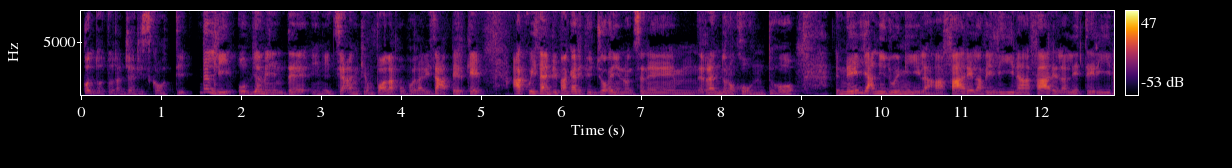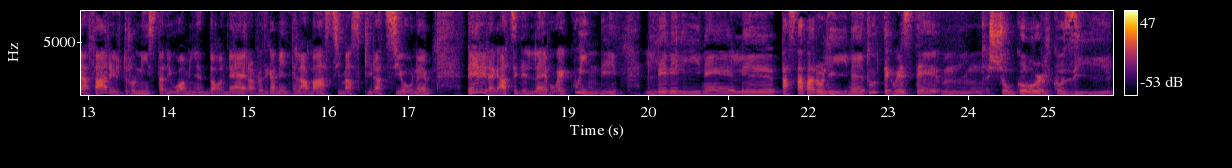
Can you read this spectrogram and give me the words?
condotto da Gerry Scotti. Da lì ovviamente inizia anche un po' la popolarità perché a quei tempi magari più giovani non se ne mm, rendono conto. Negli anni 2000 fare la velina, fare la letterina, fare il tronista di uomini e donne era praticamente la massima aspirazione per i ragazzi dell'epoca e quindi le veline, le pastaparoline, tutte queste mm, showgirl così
